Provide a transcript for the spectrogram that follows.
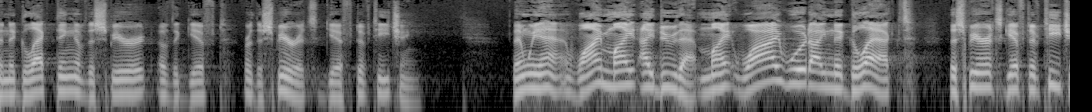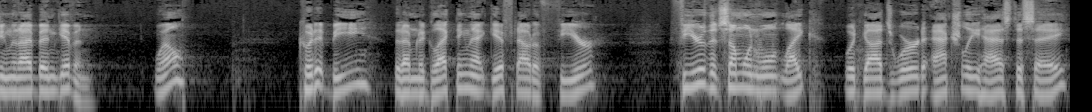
The neglecting of the spirit of the gift, or the Spirit's gift of teaching. Then we ask, why might I do that? Might, why would I neglect the Spirit's gift of teaching that I've been given? Well, could it be that I'm neglecting that gift out of fear? Fear that someone won't like what God's Word actually has to say?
